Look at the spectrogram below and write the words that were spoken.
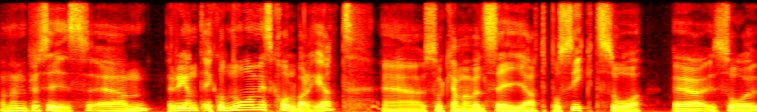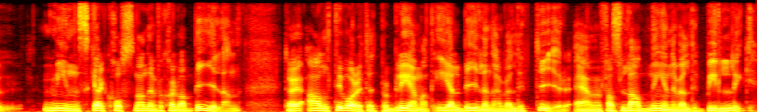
Ja, men precis. Ehm, rent ekonomisk hållbarhet eh, så kan man väl säga att på sikt så, eh, så minskar kostnaden för själva bilen. Det har ju alltid varit ett problem att elbilen är väldigt dyr, även fast laddningen är väldigt billig.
